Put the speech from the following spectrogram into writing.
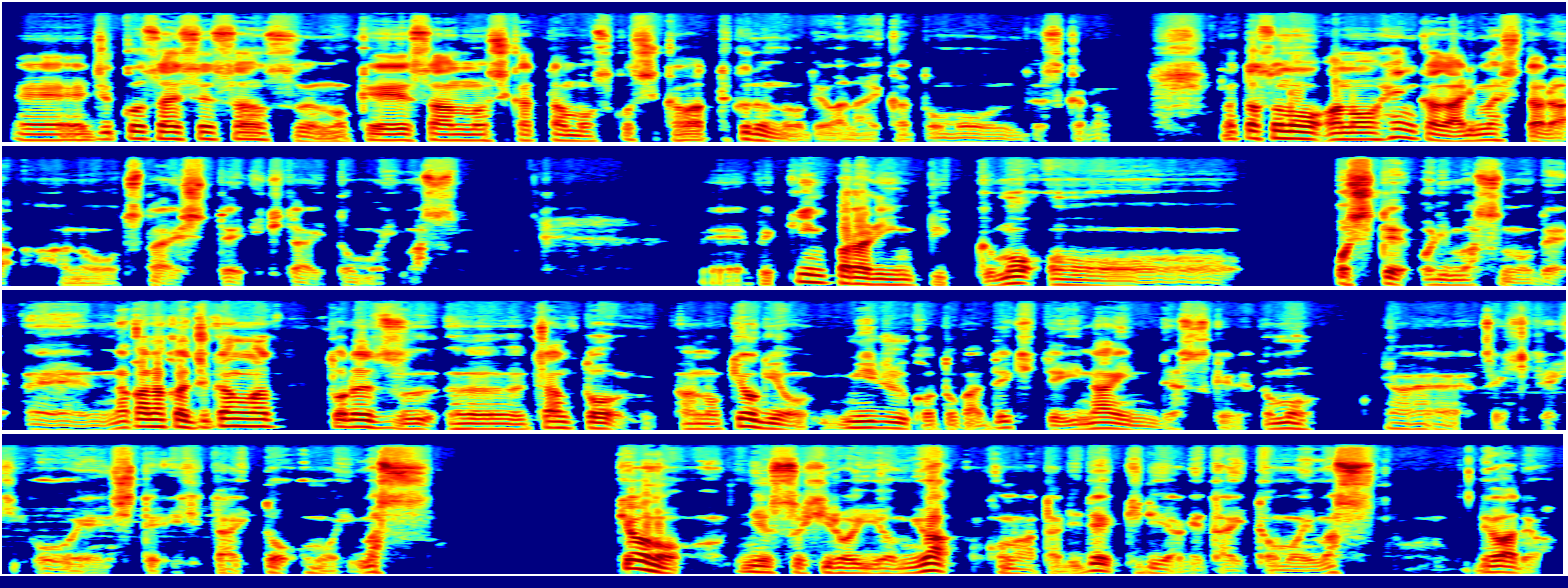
えー、実行再生産数の計算の仕方も少し変わってくるのではないかと思うんですけど、またその、あの、変化がありましたら、あの、お伝えしていきたいと思います。えー、北京パラリンピックも押しておりますので、えー、なかなか時間が取れず、ちゃんとあの競技を見ることができていないんですけれども、えー、ぜひぜひ応援していきたいと思います。今日のニュース拾い読みはこの辺りで切り上げたいと思います。ではでは。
